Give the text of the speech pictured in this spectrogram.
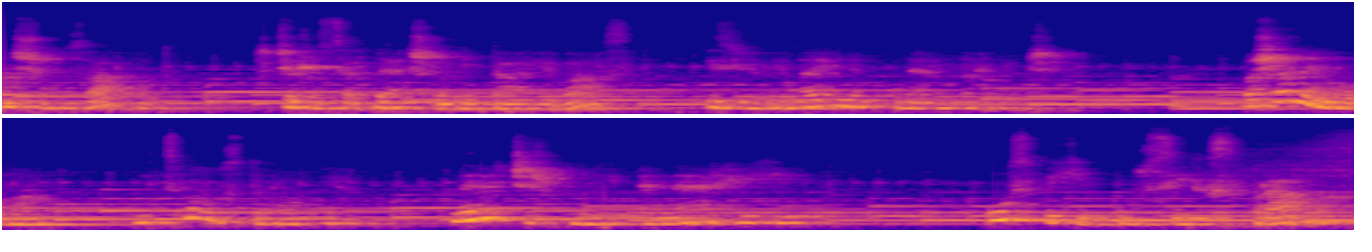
Нашого закладу щиросердечно вітає вас із ювілейним днем народження. Бажаємо вам міцного здоров'я, невичерпної енергії, успіхів у всіх справах,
